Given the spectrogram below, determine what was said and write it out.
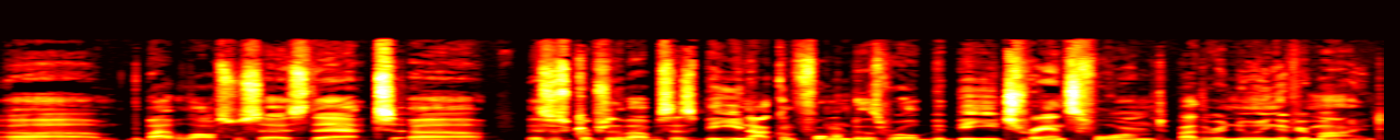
Um, the Bible also says that uh, there's a scripture in the Bible says, "Be ye not conformed to this world, but be transformed by the renewing of your mind."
